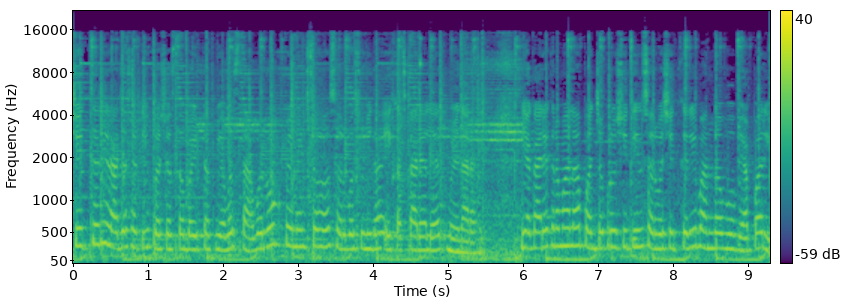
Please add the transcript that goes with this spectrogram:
शेतकरी राजासाठी प्रशस्त बैठक व्यवस्था व रोख पेमेंटसह सर्व सुविधा एकाच कार्यालयात मिळणार आहे या कार्यक्रमाला पंचक्रोशीतील सर्व शेतकरी बांधव व व्यापारी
